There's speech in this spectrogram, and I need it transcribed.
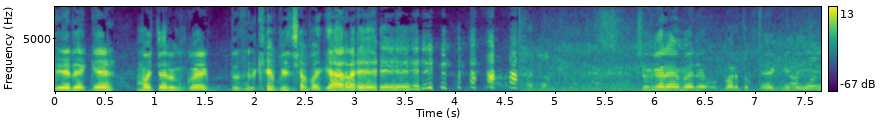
ये देखे मच्छरों को एक दूसरे के पीछे भगा रहे हैं। शुक्र है मेरे ऊपर तो एक भी नहीं है।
